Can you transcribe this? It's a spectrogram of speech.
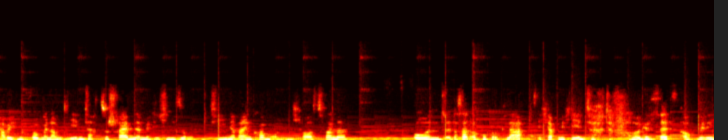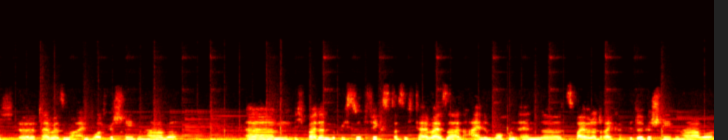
habe ich mir vorgenommen, jeden Tag zu schreiben, damit ich in diese Routine reinkomme und nicht rausfalle. Und das hat auch gut geklappt. Ich habe mich jeden Tag davor gesetzt, auch wenn ich äh, teilweise nur ein Wort geschrieben habe. Ähm, ich war dann wirklich so fix, dass ich teilweise an einem Wochenende zwei oder drei Kapitel geschrieben habe.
